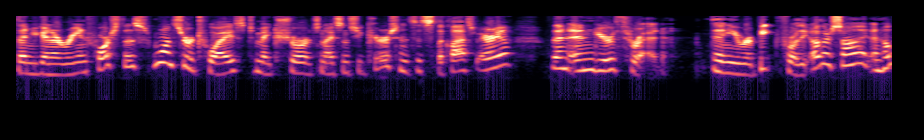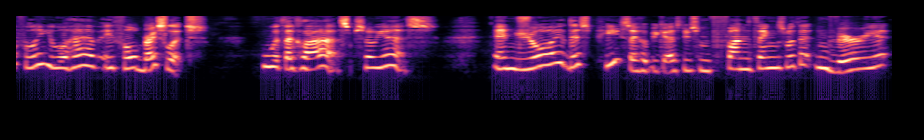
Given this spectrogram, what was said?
Then you're going to reinforce this once or twice to make sure it's nice and secure since it's the clasp area, then end your thread. Then you repeat for the other side, and hopefully you will have a full bracelet with a clasp. So yes, enjoy this piece. I hope you guys do some fun things with it and vary it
